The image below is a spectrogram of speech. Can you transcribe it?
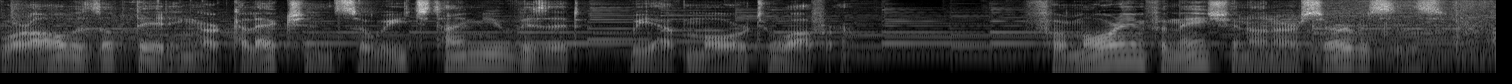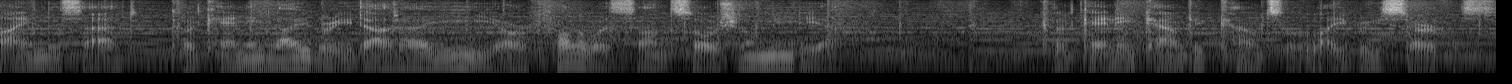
We're always updating our collection so each time you visit we have more to offer. For more information on our services, find us at kilkennylibrary.ie or follow us on social media. Kilkenny County Council Library Service,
